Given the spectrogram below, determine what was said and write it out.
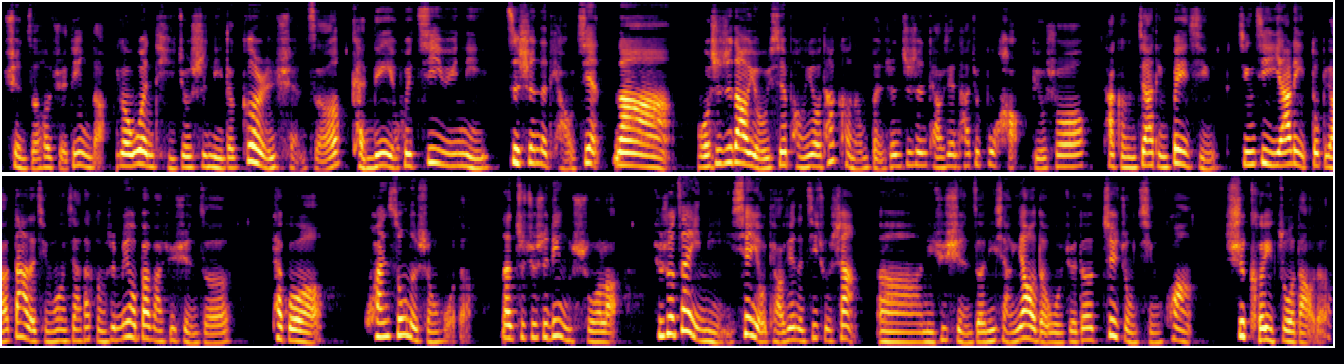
选择和决定的。一个问题就是你的个人选择肯定也会基于你自身的条件。那我是知道有一些朋友，他可能本身自身条件他就不好，比如说他可能家庭背景、经济压力都比较大的情况下，他可能是没有办法去选择太过宽松的生活的。那这就是另说了。就说在你现有条件的基础上，呃，你去选择你想要的，我觉得这种情况是可以做到的。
